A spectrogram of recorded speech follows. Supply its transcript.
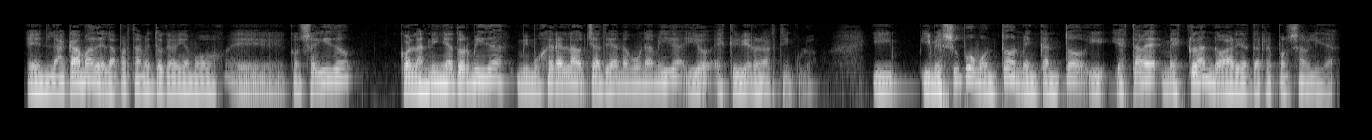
en la cama del apartamento que habíamos eh, conseguido, con las niñas dormidas, mi mujer al lado chateando con una amiga y yo escribiendo el artículo. Y, y me supo un montón, me encantó y, y estaba mezclando áreas de responsabilidad.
